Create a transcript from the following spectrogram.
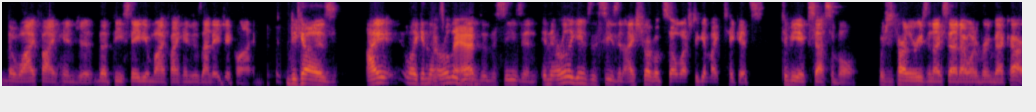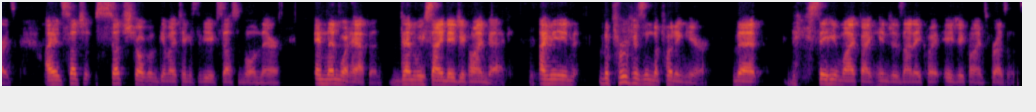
the Wi-Fi hinges, that the stadium Wi-Fi hinges on AJ Klein, because I like in the early bad? games of the season. In the early games of the season, I struggled so much to get my tickets to be accessible, which is part of the reason I said I want to bring back cards. I had such such struggle to get my tickets to be accessible in there. And then what happened? Then we signed AJ Klein back. I mean, the proof is in the pudding here that the stadium Wi-Fi hinges on AJ Klein's presence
